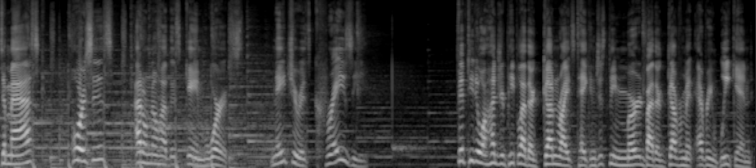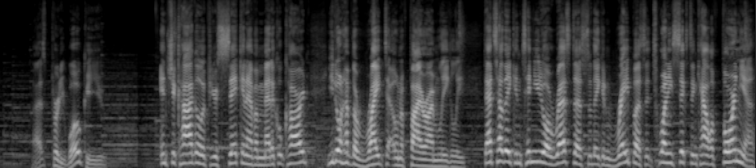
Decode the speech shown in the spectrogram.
Damask? Horses? I don't know how this game works. Nature is crazy. 50 to 100 people have their gun rights taken just to be murdered by their government every weekend. That's pretty woke of you. In Chicago, if you're sick and have a medical card, you don't have the right to own a firearm legally. That's how they continue to arrest us so they can rape us at 26th in California.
